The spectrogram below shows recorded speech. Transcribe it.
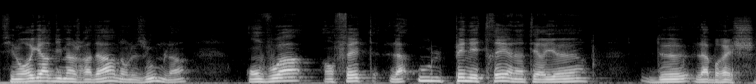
Si l'on regarde l'image radar dans le zoom là, on voit en fait la houle pénétrer à l'intérieur de la brèche.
